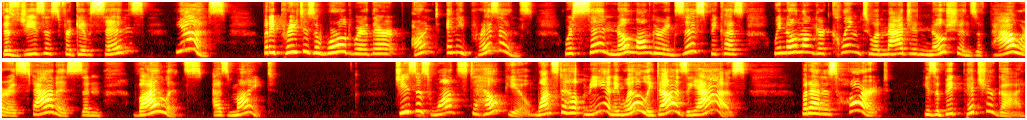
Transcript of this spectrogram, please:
Does Jesus forgive sins? Yes. But he preaches a world where there aren't any prisons, where sin no longer exists because we no longer cling to imagined notions of power as status and violence as might. Jesus wants to help you, wants to help me, and he will. He does. He has. But at his heart, he's a big picture guy,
